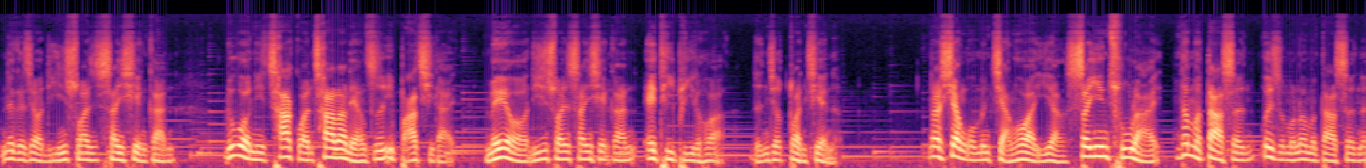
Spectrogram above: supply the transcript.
那个叫磷酸三腺苷。如果你插管插那两支一拔起来，没有磷酸三腺苷 ATP 的话，人就断线了。那像我们讲话一样，声音出来那么大声，为什么那么大声呢？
